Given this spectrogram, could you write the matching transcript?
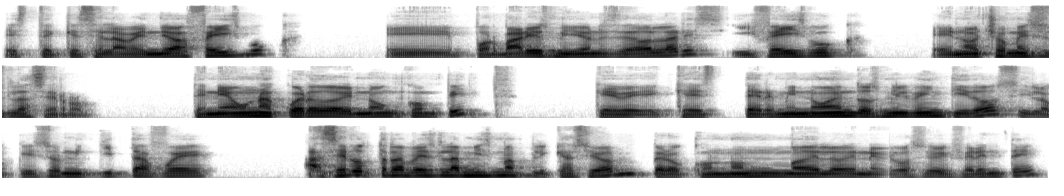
este, que se la vendió a Facebook eh, por varios millones de dólares y Facebook en ocho meses la cerró. Tenía un acuerdo de non-compete que, que terminó en 2022 y lo que hizo Nikita fue hacer otra vez la misma aplicación, pero con un modelo de negocio diferente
